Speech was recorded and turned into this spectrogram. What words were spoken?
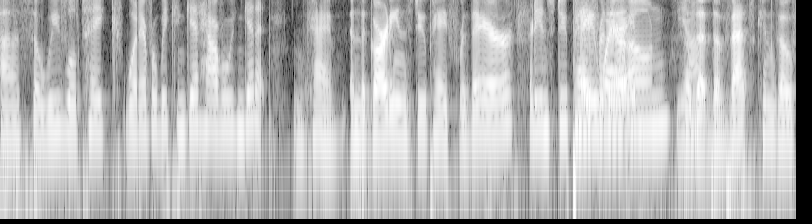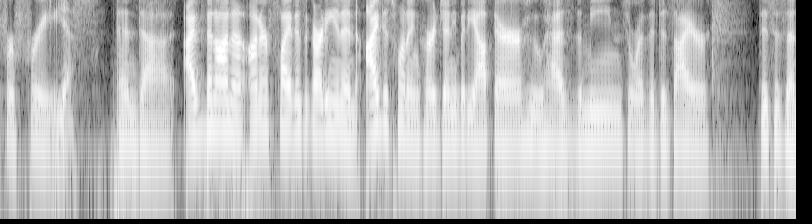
Uh, so we will take whatever we can get, however we can get it. Okay, and the guardians do pay for their guardians do pay for their own, so yeah. that the vets can go for free. Yes. And uh, I've been on an honor flight as a guardian, and I just want to encourage anybody out there who has the means or the desire. This is a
